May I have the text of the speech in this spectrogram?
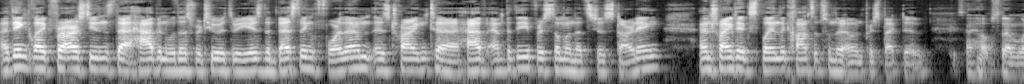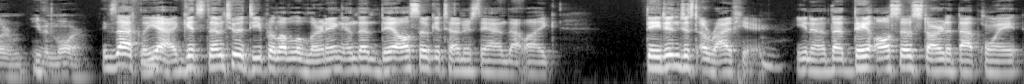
I think like for our students that have been with us for two or three years, the best thing for them is trying to have empathy for someone that's just starting and trying to explain the concepts from their own perspective. That helps them learn even more. Exactly. Yeah. It gets them to a deeper level of learning. And then they also get to understand that, like, they didn't just arrive here, mm. you know, that they also started at that point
